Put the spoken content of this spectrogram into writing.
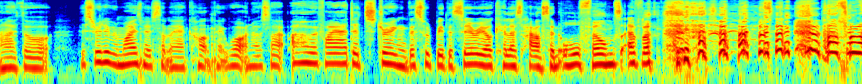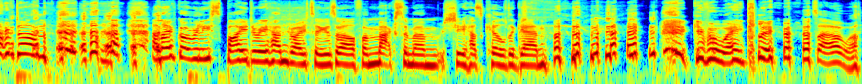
And I thought, this really reminds me of something I can't think what. And I was like, oh, if I added string, this would be the serial killer's house in all films ever. That's what I've done. and I've got really spidery handwriting as well for maximum she has killed again. Giveaway clue. Like, oh, well.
